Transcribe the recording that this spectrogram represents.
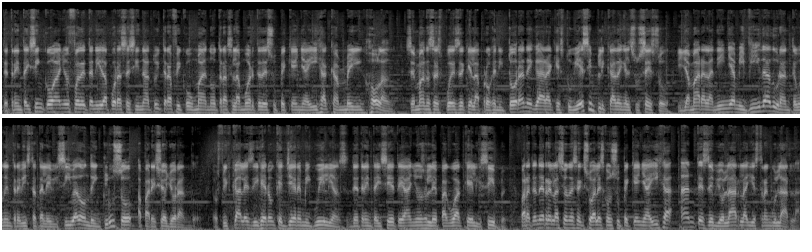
de 35 años, fue detenida por asesinato y tráfico humano tras la muerte de su pequeña hija Cameron Holland, semanas después de que la progenitora negara que estuviese implicada en el suceso y llamara a la niña mi vida durante una entrevista televisiva donde incluso apareció llorando. Los fiscales dijeron que Jeremy Williams, de 37 años, le pagó a Kelly Zip para tener relaciones sexuales con su pequeña hija antes de violarla y estrangularla.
